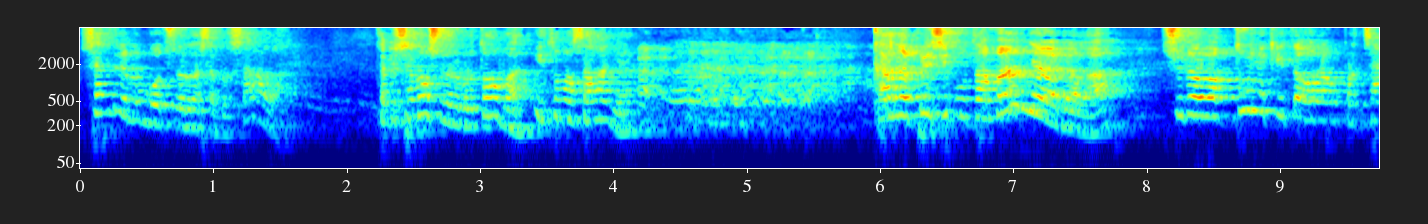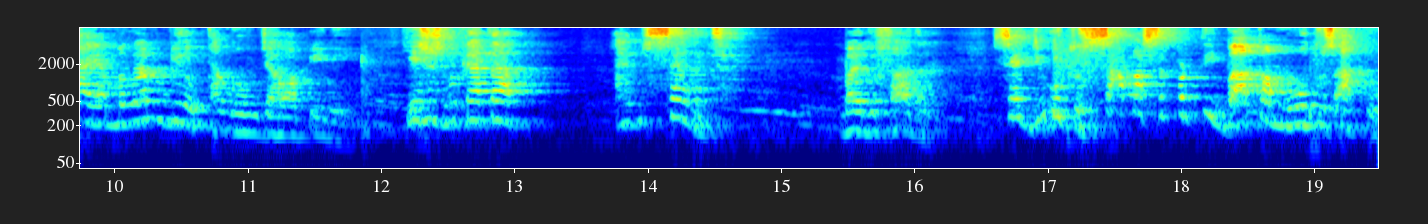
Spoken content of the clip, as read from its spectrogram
saya tidak membuat saudara rasa bersalah. Tapi saya mau sudah bertobat, itu masalahnya. Karena prinsip utamanya adalah sudah waktunya kita orang percaya mengambil tanggung jawab ini. Yesus berkata, I'm sent by the Father. Saya diutus sama seperti Bapa mengutus aku.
